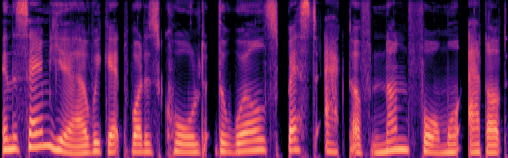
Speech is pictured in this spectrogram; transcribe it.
In the same year, we get what is called the world's best act of non-formal adult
